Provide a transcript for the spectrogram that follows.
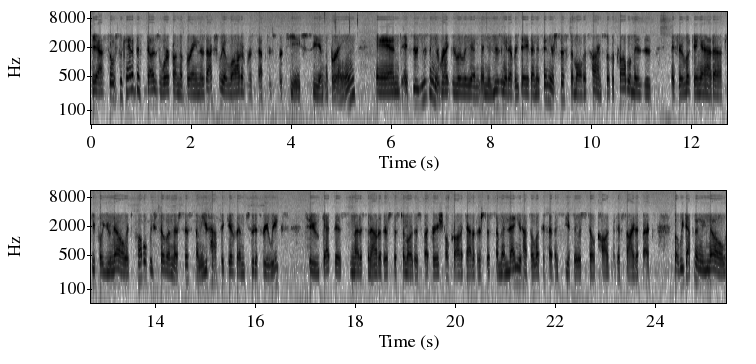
Yeah, so so cannabis does work on the brain. There's actually a lot of receptors for THC in the brain. And if you're using it regularly and, and you're using it every day, then it's in your system all the time. So the problem is, is if you're looking at uh, people you know, it's probably still in their system. You'd have to give them two to three weeks to get this medicine out of their system or this recreational product out of their system, and then you'd have to look at them and see if there was still cognitive side effects. But we definitely know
